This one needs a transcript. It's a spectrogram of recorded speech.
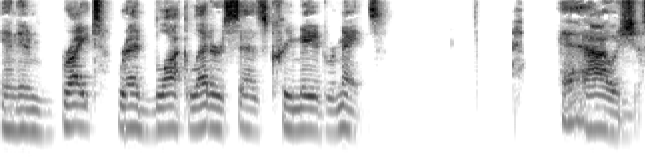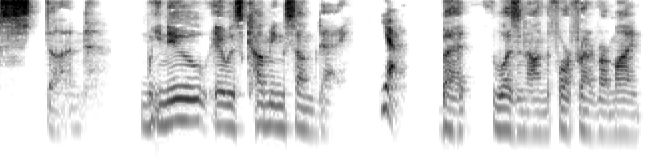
And in bright red block letters says cremated remains. And I was just stunned. We knew it was coming someday. Yeah. But it wasn't on the forefront of our mind.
